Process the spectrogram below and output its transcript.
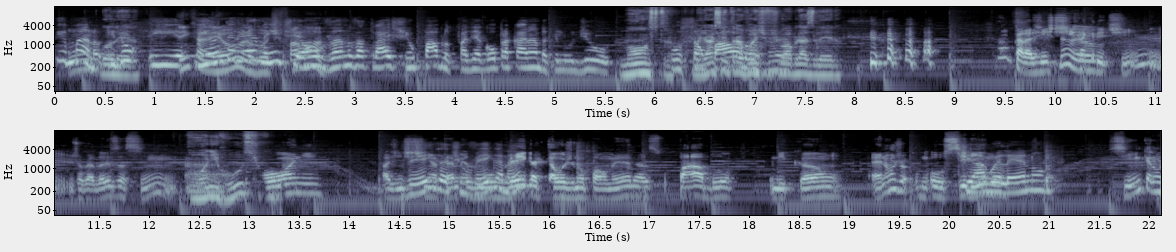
E, mano, e, do, e, Sim, cara, e anteriormente, eu uns anos atrás, tinha o Pablo que fazia gol pra caramba, que iludiu Monstro, o São melhor Paulo. centroavante de futebol brasileiro. Não, cara, a gente não, tinha eu... aquele time, jogadores assim. Rony ah, Rústico. Rony. A gente Veiga, tinha até tinha o Veiga, né? Veiga, que tá hoje no Palmeiras, o Pablo, o Nicão. Era um, o Cirino. Thiago Heleno. Sim, que era um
